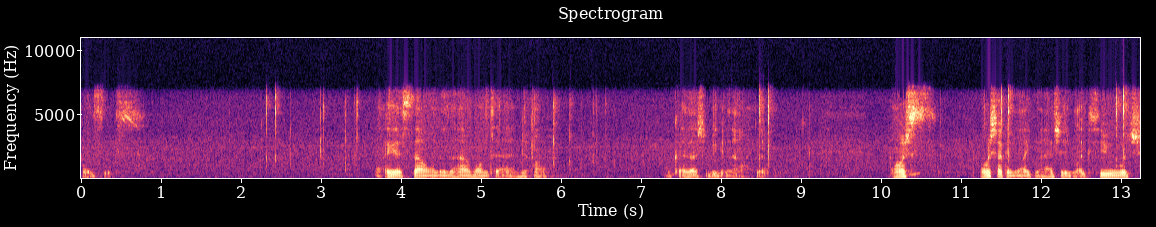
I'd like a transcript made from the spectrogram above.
What is this? I guess that one doesn't have one to end, huh? Okay, that should be good now. Yep. I wish, I wish I could like match it, like see which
